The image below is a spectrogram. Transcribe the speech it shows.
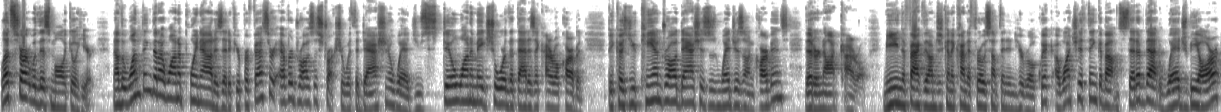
let's start with this molecule here. Now the one thing that I want to point out is that if your professor ever draws a structure with a dash and a wedge, you still want to make sure that that is a chiral carbon because you can draw dashes and wedges on carbons that are not chiral. Meaning the fact that I'm just going to kind of throw something in here real quick. I want you to think about instead of that wedge Br,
